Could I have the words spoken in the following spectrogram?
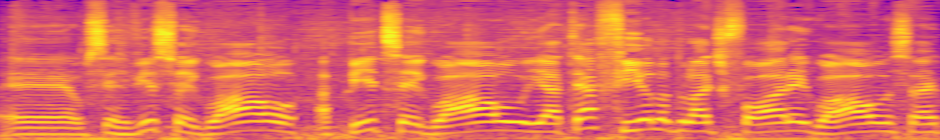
É, o serviço é igual, a pizza é igual e até a fila do lado de fora é igual. Você vai,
